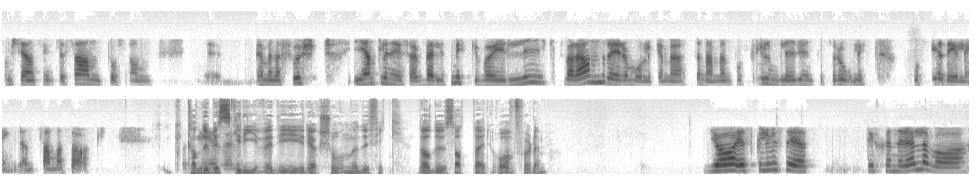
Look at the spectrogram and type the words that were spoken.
som känns intressant och som Eh, jag menar först, egentligen är det så här, väldigt mycket var ju likt varandra i de olika mötena men på film blir det inte så roligt att se det i längden, samma sak. Så kan du beskriva väl... de reaktioner du fick då du satt där ovanför dem? Ja, jag skulle vilja säga att det generella var,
